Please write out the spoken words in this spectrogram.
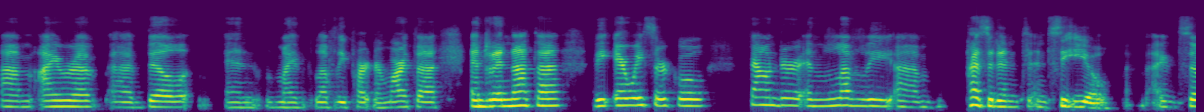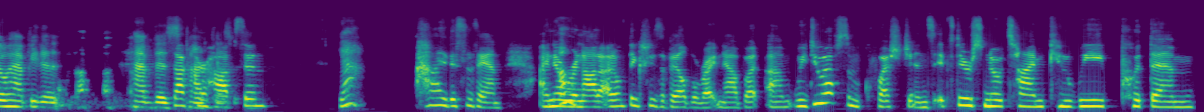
Um, Ira, uh, Bill, and my lovely partner Martha and Renata, the Airway Circle founder and lovely um, president and CEO. I'm so happy to have this. Dr. Hobson. Yeah. Hi, this is Anne. I know oh. Renata, I don't think she's available right now, but um, we do have some questions. If there's no time, can we put them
